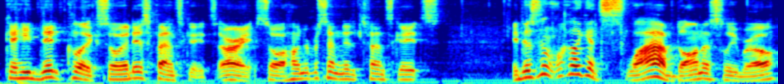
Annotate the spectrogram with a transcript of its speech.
Okay, he did click, so it is fence gates. Alright, so 100% it's fence gates. It doesn't look like it's slabbed, honestly, bro.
